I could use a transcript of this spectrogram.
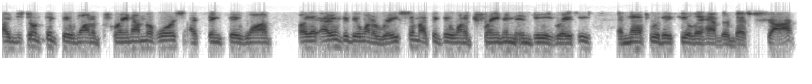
I just don't think they want to train on the horse. I think they want, I don't think they want to race him. I think they want to train him into his races, and that's where they feel they have their best shot.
